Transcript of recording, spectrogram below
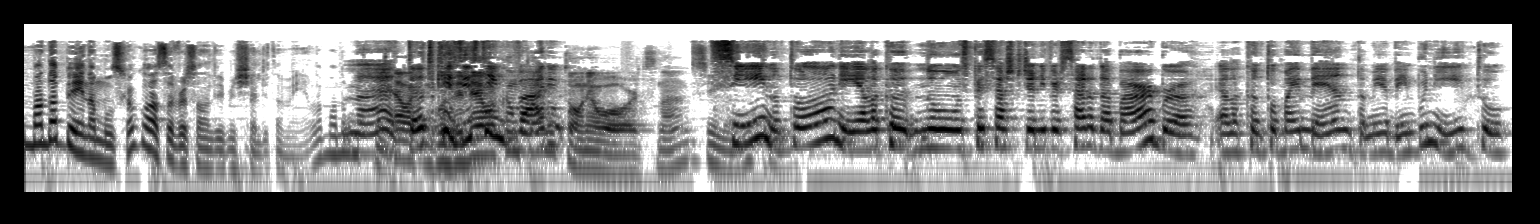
manda bem na música. Eu gosto da versão da Lia Michele também. Ela manda muito bem. é, Ela, tanto que inclusive, existem ela cantou vários. no Tony Awards, né? Sim, no Tony. Ela can- no especial acho que de aniversário da Barbara, ela cantou My Man, também é bem bonito.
